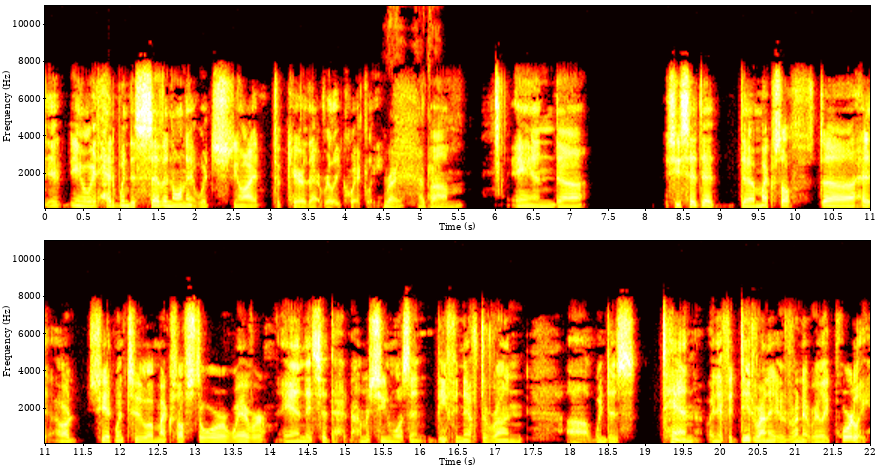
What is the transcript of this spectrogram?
it, you know, it had Windows 7 on it, which, you know, I took care of that really quickly. Right. Okay. Um, and, uh, she said that the Microsoft, uh, had, or she had went to a Microsoft store or wherever, and they said that her machine wasn't beefy enough to run, uh, Windows 10, and if it did run it, it would run it really poorly.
